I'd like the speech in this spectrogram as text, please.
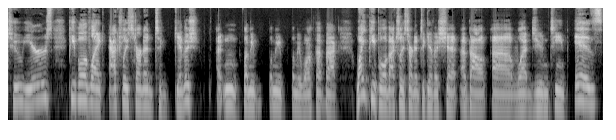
two years people have like actually started to give a sh- uh, mm, let me let me let me walk that back. White people have actually started to give a shit about uh, what juneteenth is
